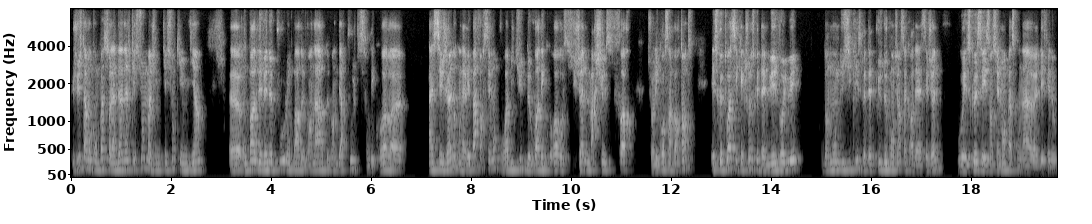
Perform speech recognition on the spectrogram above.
juste avant qu'on passe sur la dernière question, moi j'ai une question qui me vient. Euh, on parle des Venepool, on parle de Van Aert, de Van Der Poel, qui sont des coureurs euh, assez jeunes. On n'avait pas forcément pour habitude de voir des coureurs aussi jeunes marcher aussi fort sur les courses importantes. Est-ce que toi, c'est quelque chose que tu as vu évoluer dans le monde du cyclisme, peut-être plus de confiance accordée à ces jeunes Ou est-ce que c'est essentiellement parce qu'on a euh, des phénos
